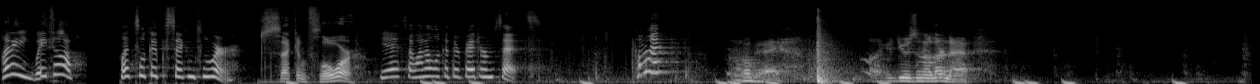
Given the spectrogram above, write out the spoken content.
Honey, wake up. Let's look at the second floor. Second floor. Yes, I want to look at their bedroom sets. Come on. Okay. I could use another nap.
